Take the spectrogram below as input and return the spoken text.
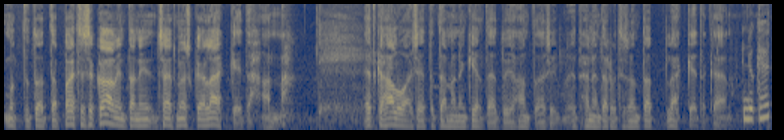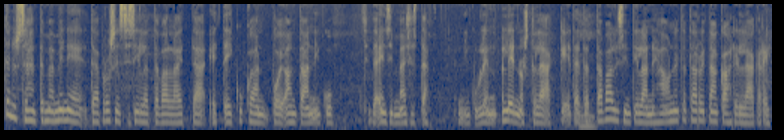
Mutta tuota, paitsi se kaavinta, niin sä et myöskään lääkkeitä anna. Etkä haluaisi, että tämmöinen kieltäytyjä antaisi, että hänen tarvitsisi antaa lääkkeitäkään. No käytännössähän tämä menee, tämä prosessi sillä tavalla, että, että ei kukaan voi antaa niin kuin sitä ensimmäisestä niin kuin lennosta lääkkeitä. Mm. Että tavallisin tilannehan on, että tarvitaan kahden lääkärin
